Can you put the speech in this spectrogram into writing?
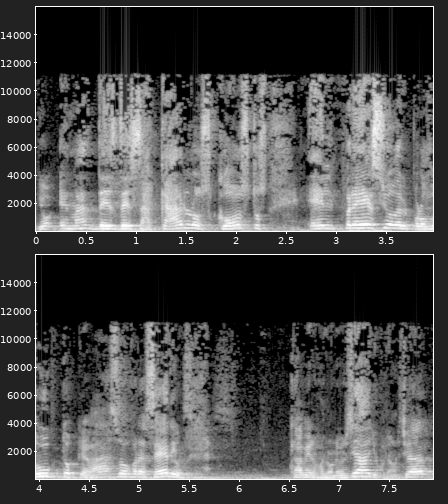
digo, es más, desde sacar los costos, el precio del producto que vas a ofrecer. Digo, Javier fue a la universidad, yo fui a la universidad,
